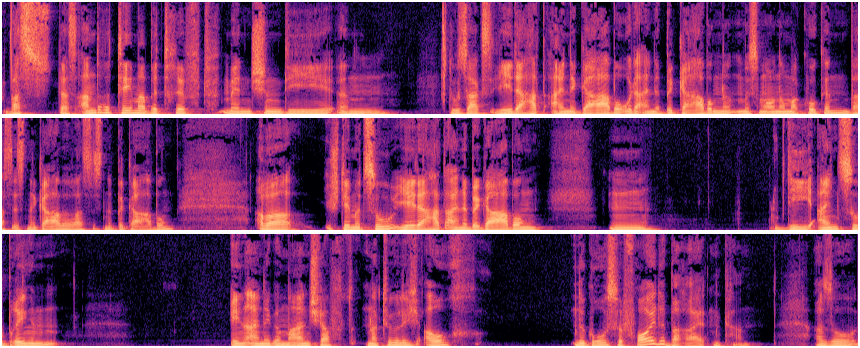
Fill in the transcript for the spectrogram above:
Was das andere Thema betrifft, Menschen, die ähm, du sagst, jeder hat eine Gabe oder eine Begabung, müssen wir auch nochmal gucken, was ist eine Gabe, was ist eine Begabung. Aber ich stimme zu, jeder hat eine Begabung, mh, die einzubringen in eine Gemeinschaft natürlich auch eine große Freude bereiten kann. Also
